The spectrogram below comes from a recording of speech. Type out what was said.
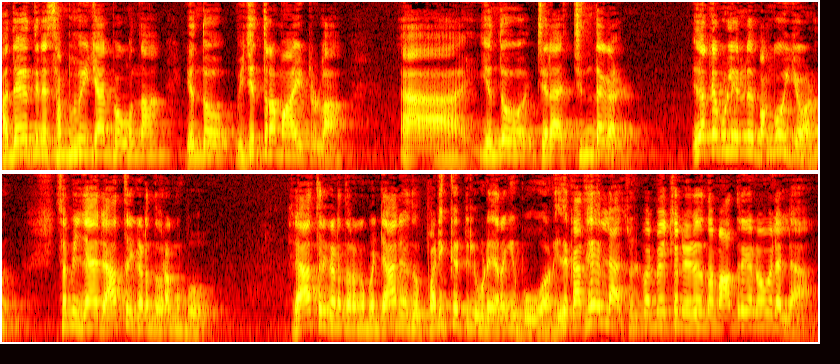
അദ്ദേഹത്തിന് സംഭവിക്കാൻ പോകുന്ന എന്തോ വിചിത്രമായിട്ടുള്ള എന്തോ ചില ചിന്തകൾ ഇതൊക്കെ പുള്ളി എന്നോട് പങ്കുവയ്ക്കുവാണ്. സമയം ഞാൻ രാത്രി കിടന്നുറങ്ങുമ്പോൾ രാത്രി കിടന്നുറങ്ങുമ്പോൾ ഞാനത് പടിക്കെട്ടിലൂടെ ഇറങ്ങി പോവുകയാണ്. ഇത് കഥയല്ല. സുൽപരമേശ്വരൻ എഴുതുന്ന മാന്ത്രിക നോവലല്ല.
